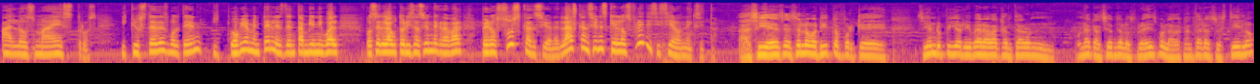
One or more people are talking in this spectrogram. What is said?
a los maestros y que ustedes volteen y obviamente les den también igual pues la autorización de grabar, pero sus canciones, las canciones que los Freddys hicieron éxito. Así es, eso es lo bonito porque si un Lupillo Rivera va a cantar un- una canción de los Freddys, pues la va a cantar a su estilo,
